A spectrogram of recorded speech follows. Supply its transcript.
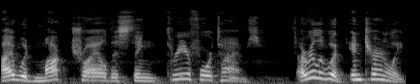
I would mock trial this thing three or four times. I really would internally.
